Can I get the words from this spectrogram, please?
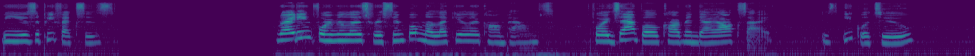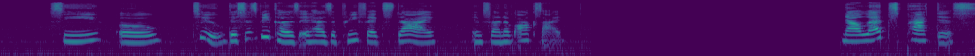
We use the prefixes. Writing formulas for simple molecular compounds. For example, carbon dioxide is equal to CO2. This is because it has a prefix di in front of oxide. Now let's practice.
